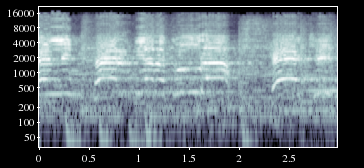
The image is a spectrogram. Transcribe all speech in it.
Dell'impervia natura che ci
